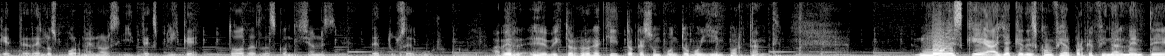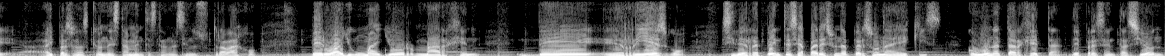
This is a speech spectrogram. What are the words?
que te dé los pormenores y te explique todas las condiciones de tu seguro. A ver, eh, Víctor, creo que aquí tocas un punto muy importante. No es que haya que desconfiar porque finalmente hay personas que honestamente están haciendo su trabajo, pero hay un mayor margen de eh, riesgo si de repente se aparece una persona X con una tarjeta de presentación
